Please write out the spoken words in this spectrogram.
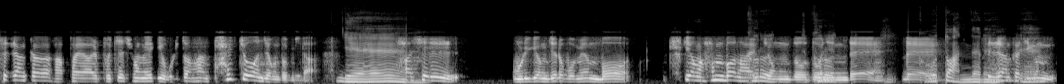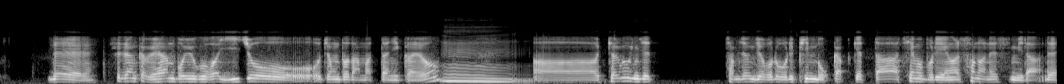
스리랑카가 갚아야 할 부채 총액이 우리 돈 한 8조 원 정도입니다. 예. 사실 우리 경제로 보면 뭐 추경 한 번 할 정도 돈인데 네. 그것도 안 되네요. 스리랑카 예. 지금 네 스리랑카 외환 보유고가 2조 정도 남았다니까요. 음. 어 결국 이제 잠정적으로 우리 빚 못 갚겠다 채무 불이행을 선언했습니다. 네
